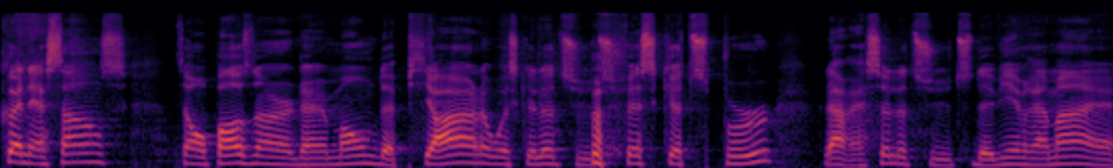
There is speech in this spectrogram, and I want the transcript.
connaissance. Tu sais, on passe d'un monde de pierre, là, où est-ce que là, tu, tu fais ce que tu peux. Là, après ça, là, tu, tu deviens vraiment. euh,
